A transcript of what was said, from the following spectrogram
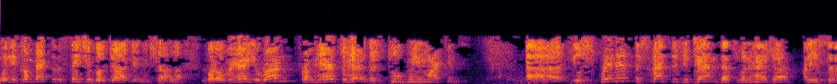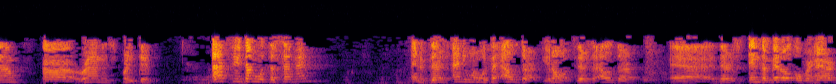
when you come back to the states, you go jogging, inshallah. But over here, you run from here to here. There's two green markings. Uh, you sprint it as fast as you can. That's when Hajar alayhi salam uh, ran and sprinted. After you're done with the seven, and if there's anyone with an elder, you know, if there's an elder, uh, there's in the middle over here,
